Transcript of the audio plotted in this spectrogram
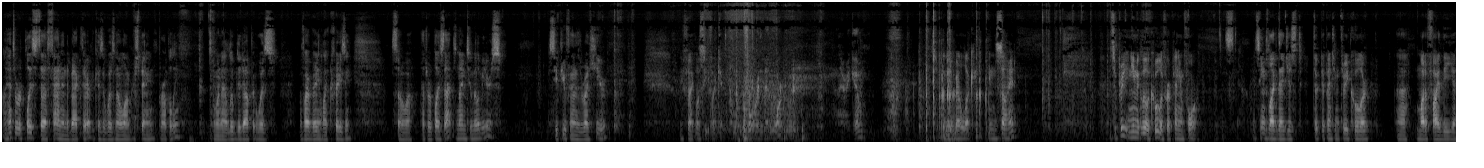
I had to replace the fan in the back there because it was no longer spinning properly. And when I lubed it up, it was vibrating like crazy. So I uh, had to replace that. It's 92 millimeters. CPU fan is right here. In fact, let's see if I can pull it forward a bit more. There we go. See if we can get a better look inside. It's a pretty anemic little cooler for a Pentium 4. It's, it seems like they just took the Pentium 3 cooler, uh, modified the uh,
